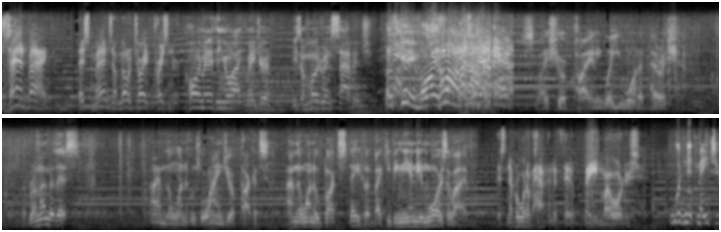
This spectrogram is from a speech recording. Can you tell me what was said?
Stand back! This man's a military prisoner. Call him anything you like, Major. He's a murdering savage. Let's get him, boys! Come on, let's get him! Slice your pie any way you want it, Parrish. But remember this. I'm the one who's lined your pockets. I'm the one who blocked statehood by keeping the Indian wars alive. This never would have happened if they'd obeyed my orders. Wouldn't it, Major?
